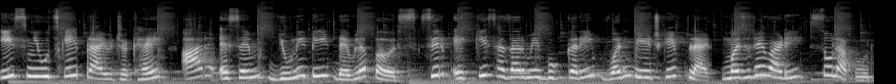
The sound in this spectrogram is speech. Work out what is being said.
इस न्यूज के प्रायोजक है R S M unity developers सिर्फ इक्कीस हजार में बुक करें one B H K flat Majrewadi Solapur.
